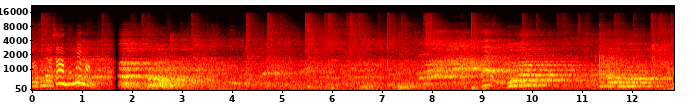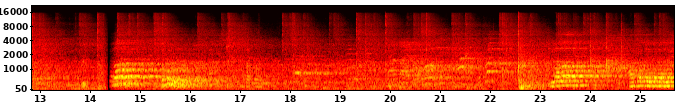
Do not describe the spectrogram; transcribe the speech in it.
Langsung dia sambung memang. 感謝という形で、はい、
